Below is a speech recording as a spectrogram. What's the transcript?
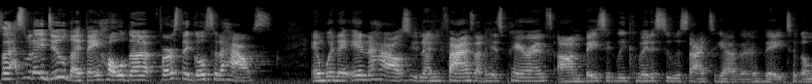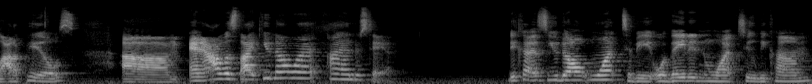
So that's what they do. Like they hold up. First, they go to the house, and when they're in the house, you know, he finds out his parents um basically committed suicide together. They took a lot of pills, um, and I was like, you know what? I understand because you don't want to be, or they didn't want to become.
